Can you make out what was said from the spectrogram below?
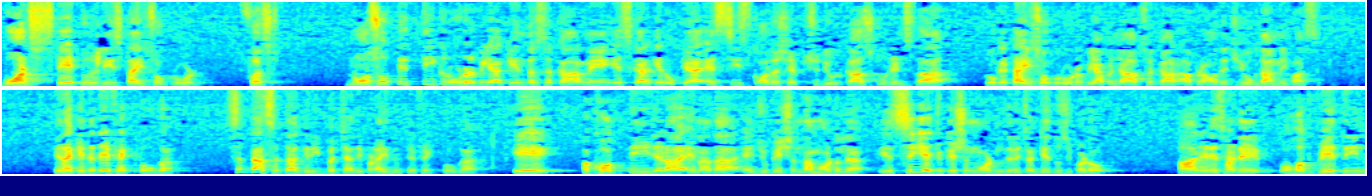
wants state to release 250 crore first 933 crore ਰੁਪਇਆ ਕੇਂਦਰ ਸਰਕਾਰ ਨੇ ਇਸ ਕਰਕੇ ਰੋਕਿਆ SC scholarship schedule caste students ਦਾ, ਕਿਉਂਕਿ 250 ਕਰੋੜ ਰੁਪਇਆ ਪੰਜਾਬ ਸਰਕਾਰ ਆਪਣਾ ਉਹਦੇ 'ਚ ਯੋਗਦਾਨ ਨਹੀਂ ਪਾ ਸਕੀ। ਇਹਦਾ ਕਿਤੇ ਤੇ ਇਫੈਕਟ ਪਊਗਾ? ਸਿੱਧਾ ਸਿੱਧਾ ਗਰੀਬ ਬੱਚਿਆਂ ਦੀ ਪੜ੍ਹਾਈ ਦੇ ਉੱਤੇ ਇਫੈਕਟ ਪਊਗਾ। ਇਹ ਅਖੌਤੀ ਜਿਹੜਾ ਇਹਨਾਂ ਦਾ ਐਜੂਕੇਸ਼ਨ ਦਾ ਮਾਡਲ ਹੈ ਇਸੇ ਹੀ ਐਜੂਕੇਸ਼ਨ ਮਾਡਲ ਦੇ ਵਿੱਚ ਅੱਗੇ ਤੁਸੀਂ ਪੜੋ ਆ ਜਿਹੜੇ ਸਾਡੇ ਬਹੁਤ ਬਿਹਤਰੀਨ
